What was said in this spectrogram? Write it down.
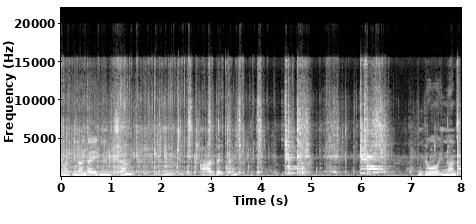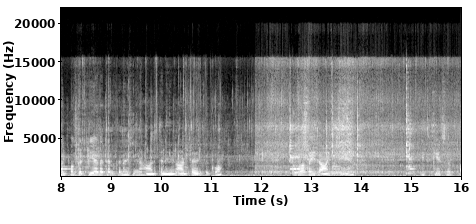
ಇವಾಗ ಇನ್ನೊಂದು ಐದು ನಿಮಿಷ ಆಡಬೇಕು. ಇದು ಇನ್ನೊಂದು ಸ್ವಲ್ಪ ಗಟ್ಟಿಯಾಗೋ ತನಕ ಇದನ್ನ ಆಡ್ತಾನೆ ಆಡ್ತಾ ಇರಬೇಕು. ಇವಾಗ ಇದಾಗಿದೆ. ಇದಕ್ಕೆ ಸ್ವಲ್ಪ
